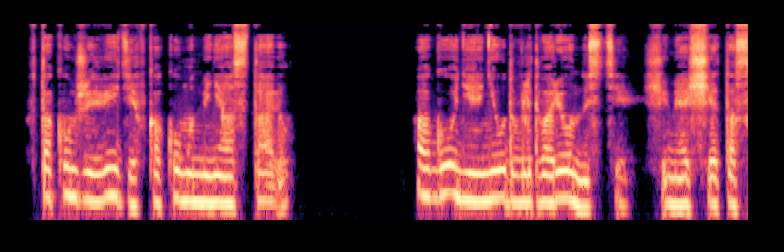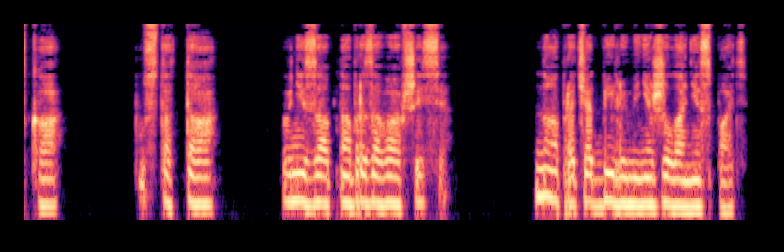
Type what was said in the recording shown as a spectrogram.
В таком же виде, в каком он меня оставил. Агония неудовлетворенности, щемящая тоска, пустота, внезапно образовавшаяся, напрочь отбили у меня желание спать.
